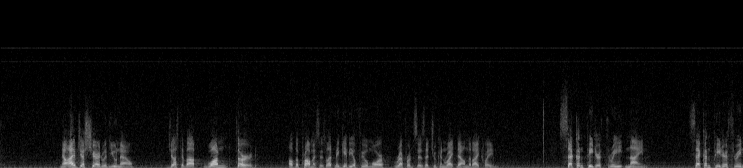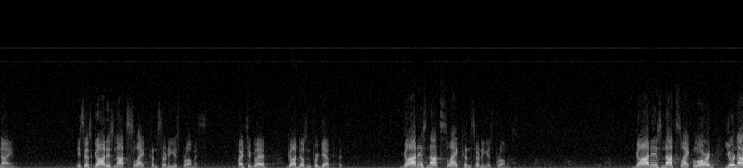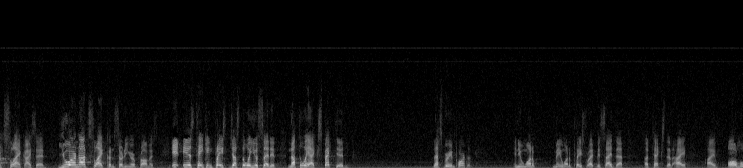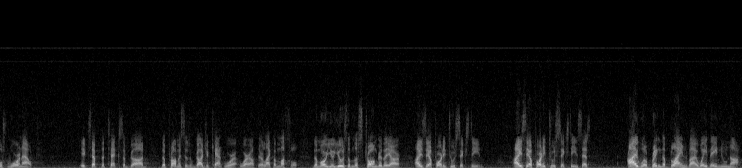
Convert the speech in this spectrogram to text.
Now, I've just shared with you now just about one third of the promises. Let me give you a few more references that you can write down that I claimed. 2 Peter 3 9. 2 Peter 3 9. It says, God is not slack concerning his promise. Aren't you glad God doesn't forget? God is not slack concerning his promise. God is not slack. Lord, you're not slack, I said. You are not slack concerning your promise. It is taking place just the way you said it, not the way I expected. That's very important. And you want to, may want to place right beside that a text that I, I've almost worn out except the text of God, The promises of God you can't wear, wear out. They're like a muscle. The more you use them, the stronger they are. Isaiah 42 16. Isaiah 42 16 says, I will bring the blind by way they knew not.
